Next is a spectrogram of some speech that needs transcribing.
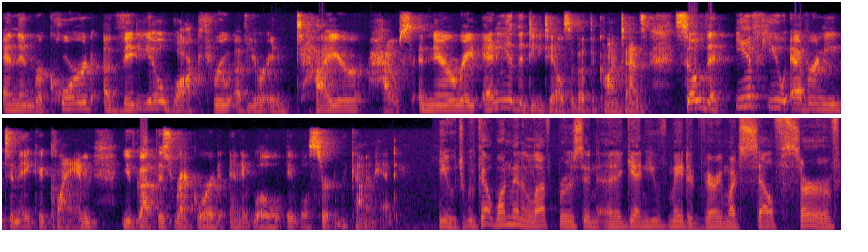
and then record a video walkthrough of your entire house and narrate any of the details about the contents so that if you ever need to make a claim, you've got this record and it will it will certainly come in handy huge. We've got one minute left, Bruce. And, and, again, you've made it very much self-serve.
